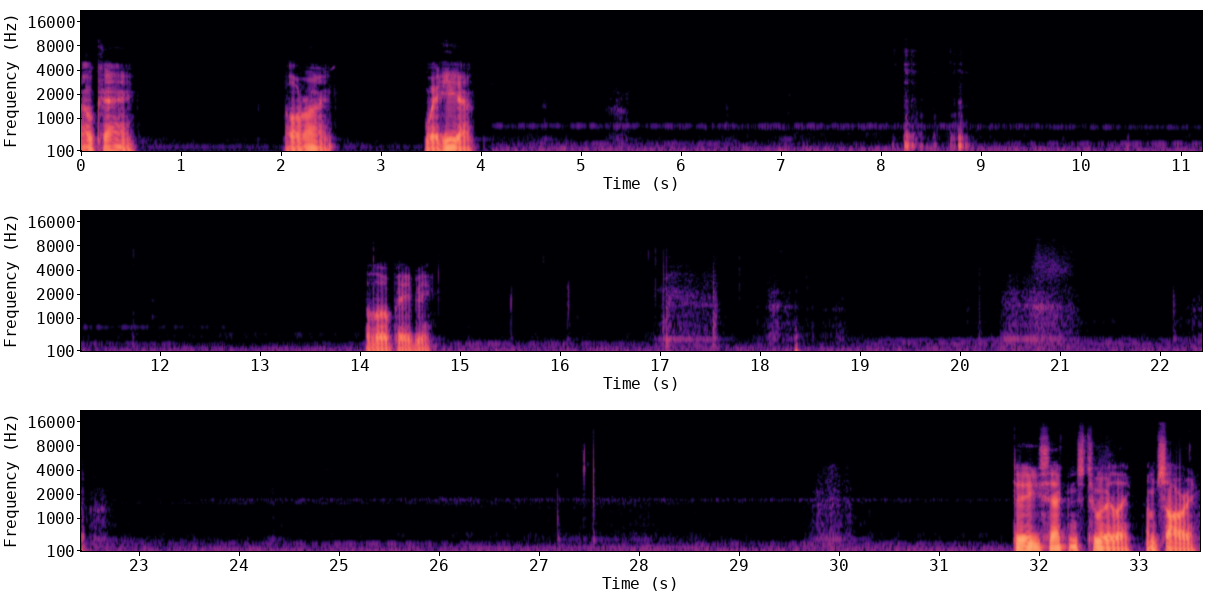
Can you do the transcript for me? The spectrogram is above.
Okay. All right. We're here. Hello, baby. Thirty seconds too early. I'm sorry.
